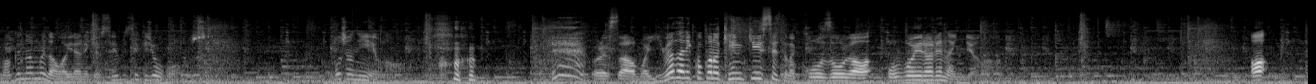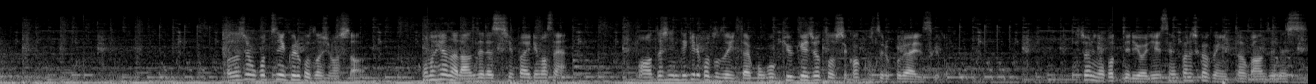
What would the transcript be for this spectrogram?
マグナム弾はいらねえけど生物兵器情報は欲しい。ここじゃねえよな。俺さもういまだにここの研究施設の構造が覚えられないんだよな。あ。私もこっちに来ることにしました。この部屋なら安全です。心配いりません。まあ、私にできることといったらここ休憩所として確保するくらいですけど。一人残っているより先輩の近くに行った方が安全ですし。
